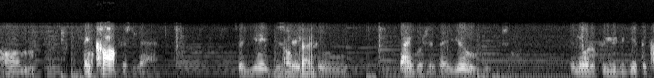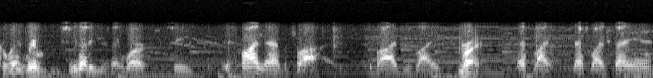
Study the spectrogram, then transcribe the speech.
um, encompass that. So you need to stick Okay. to language that they use in order for you to get the correct remedy. So you got to use their words. See, it's fine to have a tribe. Tribe is like Right. that's like that's like saying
